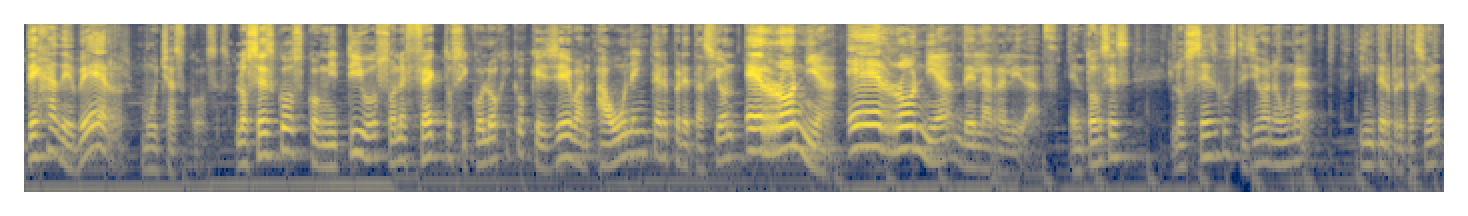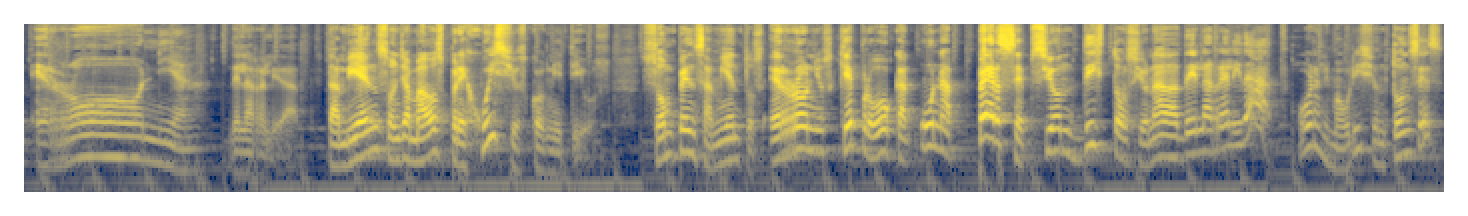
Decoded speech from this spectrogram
deja de ver muchas cosas. Los sesgos cognitivos son efectos psicológicos que llevan a una interpretación errónea, errónea de la realidad. Entonces, los sesgos te llevan a una interpretación errónea de la realidad. También son llamados prejuicios cognitivos son pensamientos erróneos que provocan una percepción distorsionada de la realidad. Órale, Mauricio, entonces,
